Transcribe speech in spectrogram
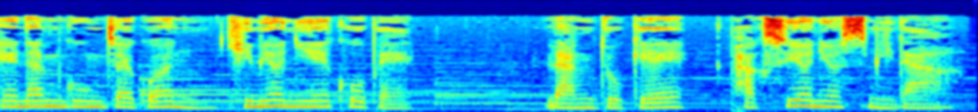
대남공작원 김현희의 고백, 랑독의 박수연이었습니다.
